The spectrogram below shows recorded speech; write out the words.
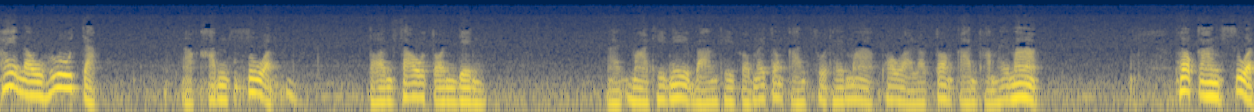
ให้เรารู้จักคำสวดตอนเศร้าตอนเย็นมาที่นี่บางทีก็ไม่ต้องการสวดให้มาก เพราะว่าเราต้องการทำให้มาก เพราะการสวด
